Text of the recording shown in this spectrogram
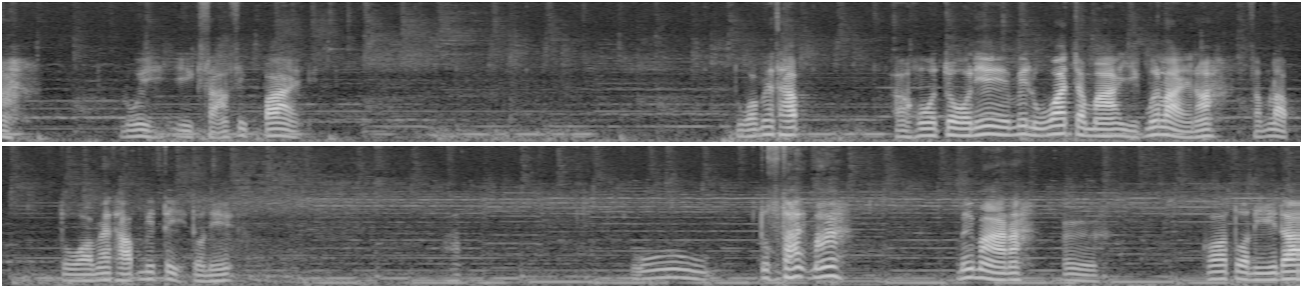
อะลุยอีกสามสิบป้าย ตัวแม่ทัพ โฮโจนี่ไม่รู้ว่าจะมาอีกเมื่อไหร่เนาะสำหรับตัวแม่ทัพมิติตัวนี้ครับโอ้ตัวสุดท้ายมา ไม่มานะ เออ ก็ตัวนี้ได้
